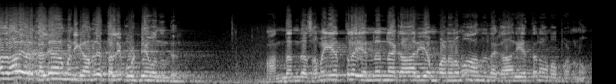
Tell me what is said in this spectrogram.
அதனால இவர் கல்யாணம் பண்ணிக்காமலே தள்ளி போட்டே வந்து அந்தந்த சமயத்தில் என்னென்ன காரியம் பண்ணணுமோ அந்தந்த காரியத்தை நாம பண்ணணும்.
